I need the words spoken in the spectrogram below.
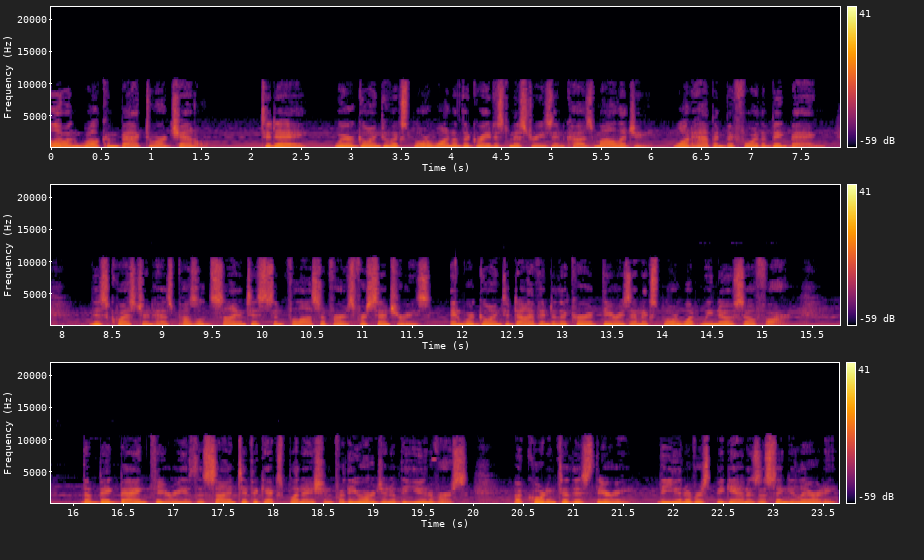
Hello and welcome back to our channel. Today, we're going to explore one of the greatest mysteries in cosmology, what happened before the Big Bang. This question has puzzled scientists and philosophers for centuries, and we're going to dive into the current theories and explore what we know so far. The Big Bang Theory is the scientific explanation for the origin of the universe. According to this theory, the universe began as a singularity,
